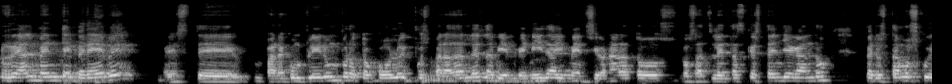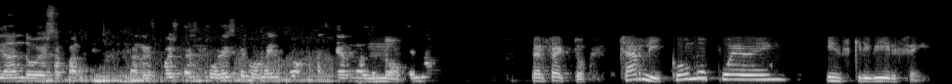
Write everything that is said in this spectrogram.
realmente breve este, para cumplir un protocolo y pues para darles la bienvenida y mencionar a todos los atletas que estén llegando, pero estamos cuidando esa parte. La respuesta es por este momento no. Perfecto. Charlie, ¿cómo pueden inscribirse?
